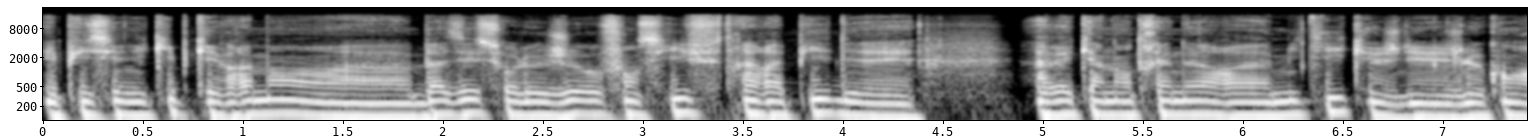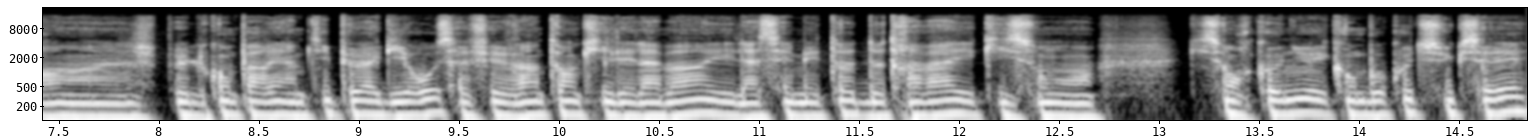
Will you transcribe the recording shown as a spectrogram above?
Et puis c'est une équipe qui est vraiment euh, basée sur le jeu offensif, très rapide et avec un entraîneur euh, mythique. Je, je, le, je peux le comparer un petit peu à Giroud. Ça fait 20 ans qu'il est là-bas. Il a ses méthodes de travail qui sont, qui sont reconnues et qui ont beaucoup de succès.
